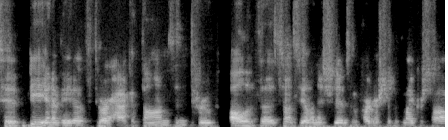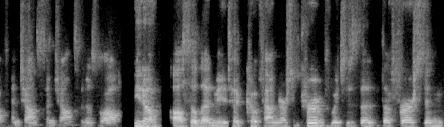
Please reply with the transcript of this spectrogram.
to be innovative through our hackathons and through all of the SONSIEL initiatives in partnership with Microsoft and Johnson Johnson as well. You know, also led me to co-found Nurse Approved, which is the, the first and,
